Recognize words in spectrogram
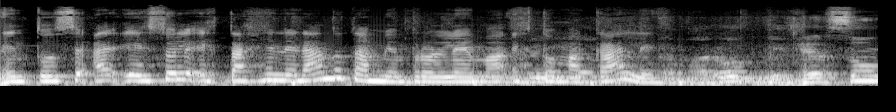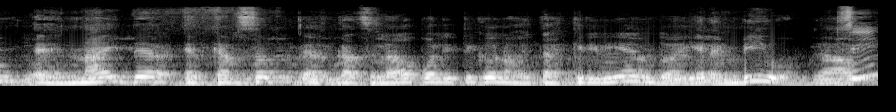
Entonces, eso le está generando también problemas estomacales. Gerson Schneider, el, cancelado político, nos está escribiendo en el en vivo. Sí,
